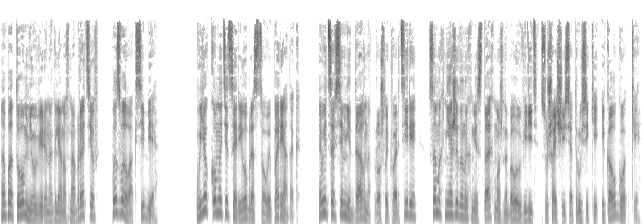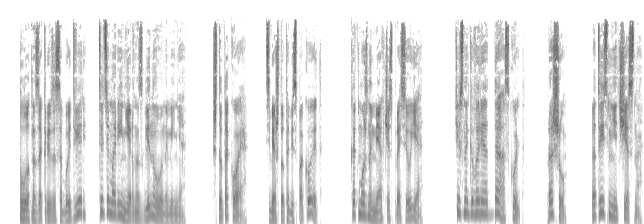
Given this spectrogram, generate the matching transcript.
а потом, неуверенно глянув на братьев, позвала к себе. В ее комнате царил образцовый порядок. А ведь совсем недавно в прошлой квартире в самых неожиданных местах можно было увидеть сушащиеся трусики и колготки. Плотно закрыв за собой дверь, тетя Мари нервно взглянула на меня. «Что такое? Тебя что-то беспокоит?» Как можно мягче спросил я. «Честно говоря, да, Аскольд. Прошу, ответь мне честно.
